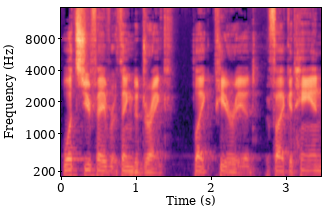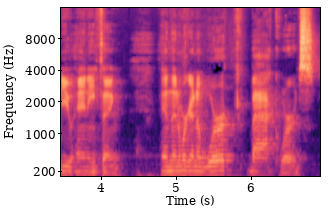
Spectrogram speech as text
What's your favorite thing to drink? Like, period. If I could hand you anything. And then we're going to work backwards.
